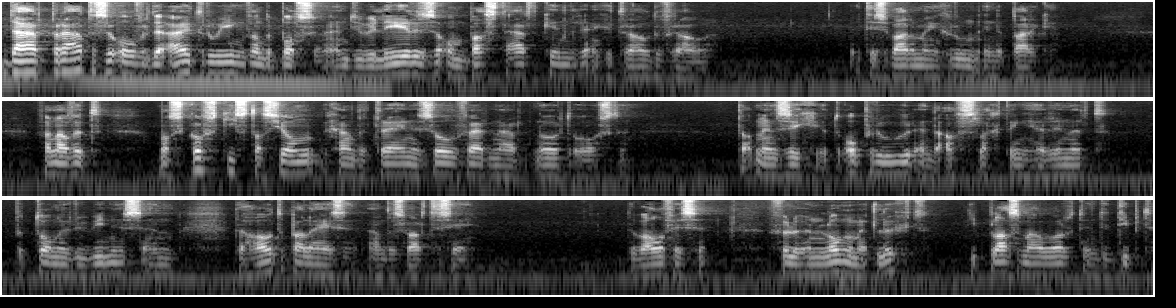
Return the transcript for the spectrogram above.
Daar praten ze over de uitroeiing van de bossen en duelleren ze om bastaardkinderen en getrouwde vrouwen. Het is warm en groen in de parken. Vanaf het Moskovski-station gaan de treinen zo ver naar het noordoosten dat men zich het oproer en de afslachting herinnert, betonnen ruïnes en de houten paleizen aan de Zwarte Zee. De walvissen vullen hun longen met lucht die plasma wordt in de diepte.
